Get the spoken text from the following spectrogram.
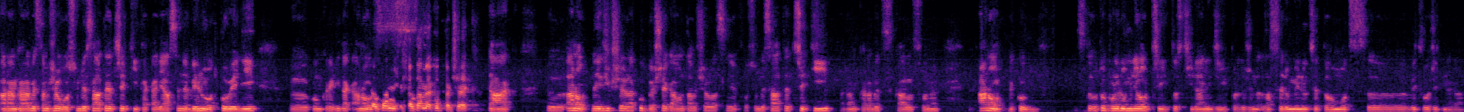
Adam Karabis tam šel v 83. Tak ať já se nevyhnu odpovědi eh, konkrétně, tak ano. Šel tam, šel tam Jakub Pešek. Tak, eh, ano, nejdřív šel Jakub Pešek a on tam šel vlastně v 83. Adam Karabec s Carlsonem. Ano, jako z toho pohledu mělo přijít to střídání dřív, protože za 7 minut se toho moc eh, vytvořit nedá.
